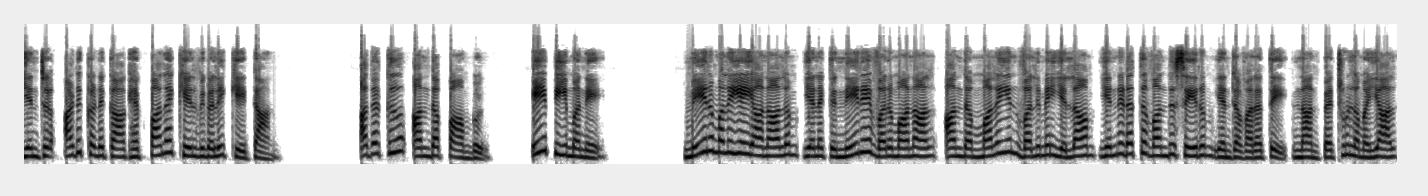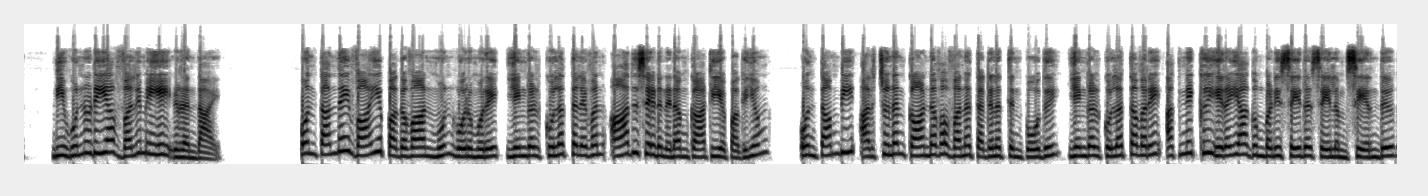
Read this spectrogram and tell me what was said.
என்று அடுக்கடுக்காக பல கேள்விகளை கேட்டான். அதற்கு அந்த பாம்பு ஏ பீமனே மேருமலையேயானாலும் எனக்கு நேரே வருமானால் அந்த மலையின் வலிமை எல்லாம் என்னிடத்து வந்து சேரும் என்ற வரத்தை நான் பெற்றுள்ளமையால் நீ உன்னுடைய வலிமையை இழந்தாய். உன் தந்தை வாயு பகவான் முன் ஒருமுறை எங்கள் குலத்தலைவன் ஆதிசேடனிடம் காட்டிய பகையும் உன் தம்பி அர்ச்சுனன் காண்டவ வன தகனத்தின் போது எங்கள் குலத்தவரை அக்னிக்கு இரையாகும்படி செய்த செயலும் சேர்ந்து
